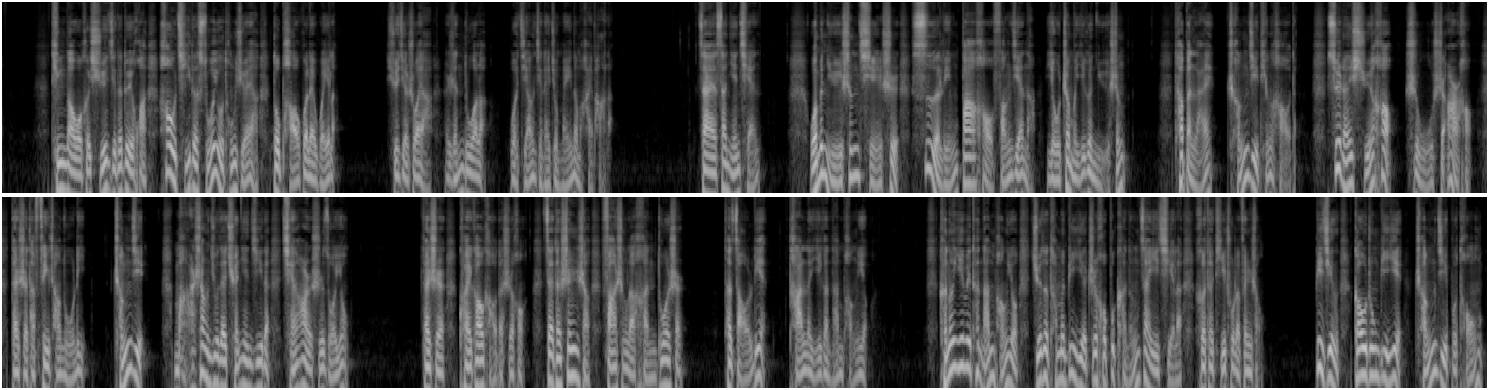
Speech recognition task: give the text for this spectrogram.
听到我和学姐的对话，好奇的所有同学呀都跑过来围了。学姐说呀，人多了，我讲起来就没那么害怕了。在三年前，我们女生寝室四零八号房间呢，有这么一个女生。他本来成绩挺好的，虽然学号是五十二号，但是他非常努力，成绩马上就在全年级的前二十左右。但是快高考的时候，在他身上发生了很多事儿。他早恋，谈了一个男朋友，可能因为她男朋友觉得他们毕业之后不可能在一起了，和她提出了分手。毕竟高中毕业成绩不同，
